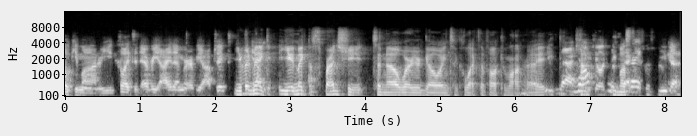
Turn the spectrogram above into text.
Pokemon, or you collected every item or every object. You would make you would make the spreadsheet to know where you're going to collect the Pokemon, right? Exactly. exactly. You got,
